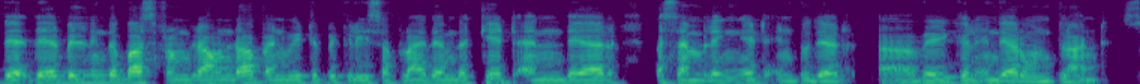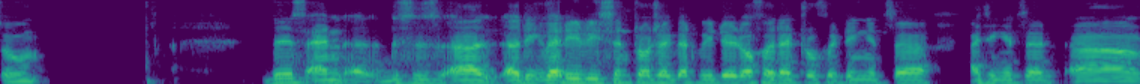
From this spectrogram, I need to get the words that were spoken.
they're, they're, building the bus from ground up, and we typically supply them the kit, and they are assembling it into their uh, vehicle in their own plant. So this and uh, this is a, a re very recent project that we did of a retrofitting it's a i think it's a uh,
